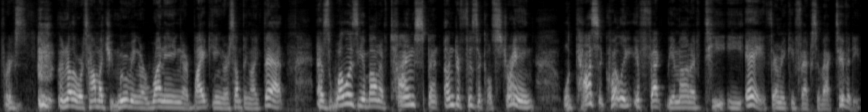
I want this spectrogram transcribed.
for ex- in other words, how much you're moving or running or biking or something like that, as well as the amount of time spent under physical strain, will consequently affect the amount of TEA, thermic effects of activity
